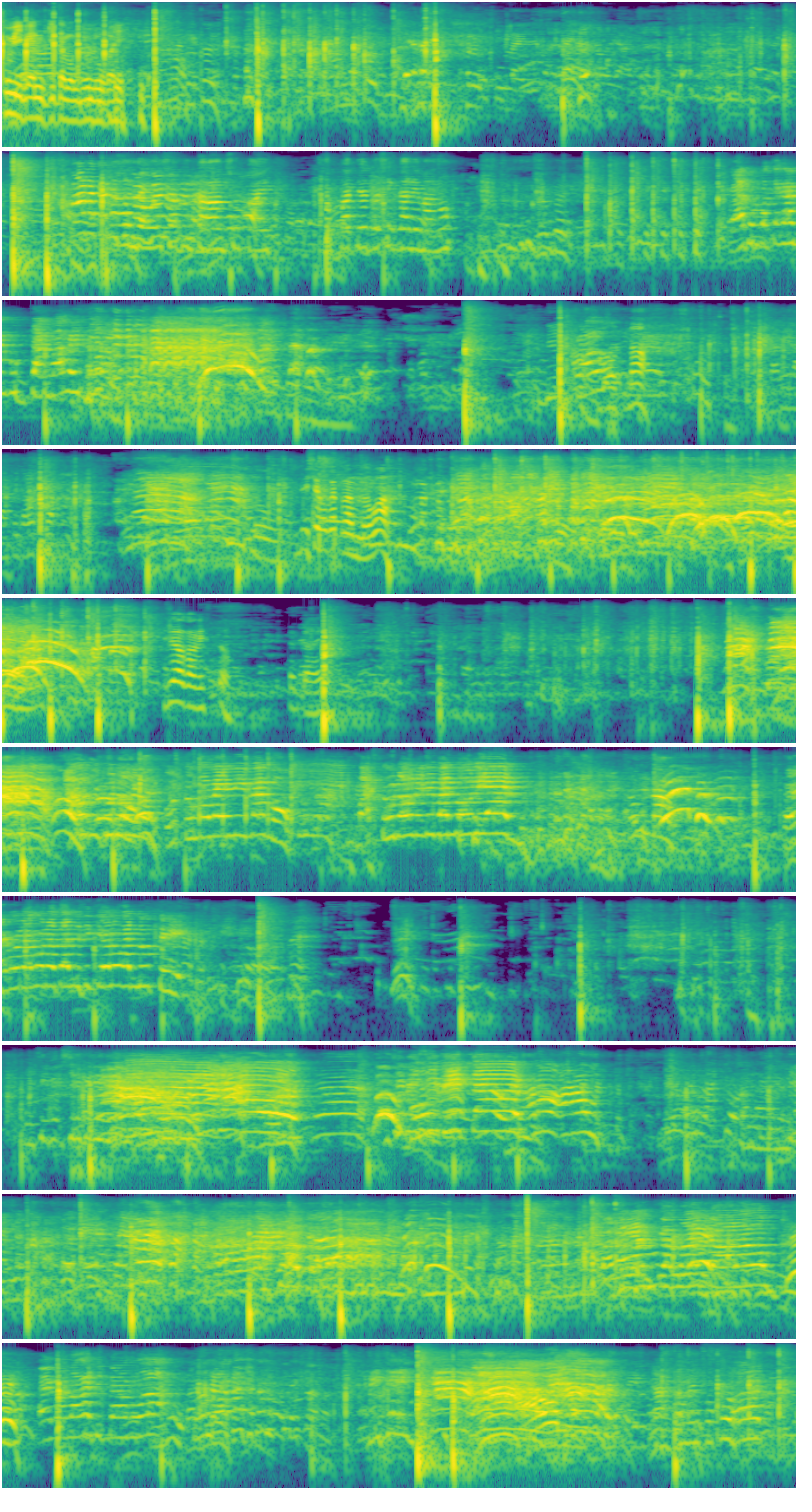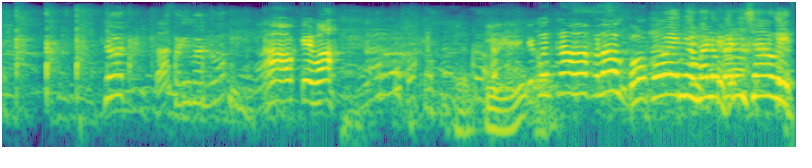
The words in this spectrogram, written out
Swingan kita maglulukay. Na. Hindi siya makatram na ba? Hindi siya makabisto. Kagkain. Tunaw na naman mo ulit yan! Cheers. Rin sawit.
